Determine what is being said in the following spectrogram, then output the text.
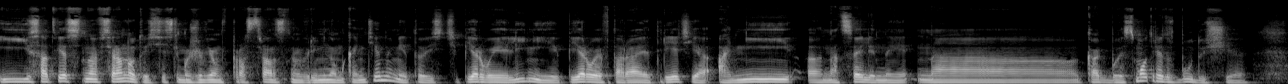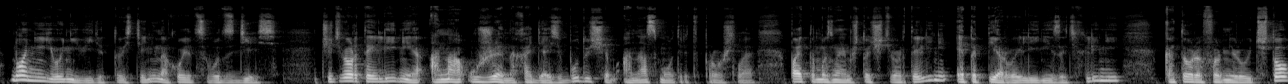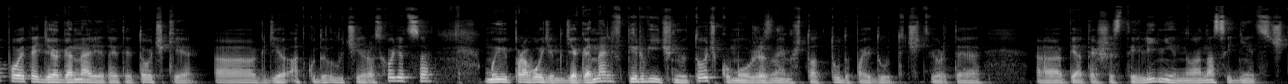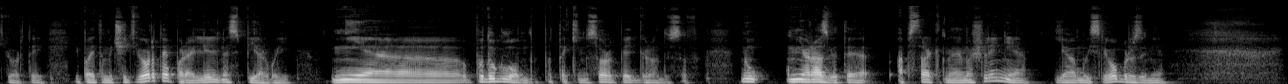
И, соответственно, все равно, то есть, если мы живем в пространственном временном континууме, то есть первые линии, первая, вторая, третья, они э, нацелены на, как бы, смотрят в будущее, но они его не видят, то есть они находятся вот здесь. Четвертая линия, она уже находясь в будущем, она смотрит в прошлое. Поэтому мы знаем, что четвертая линия – это первая линия из этих линий, которая формирует что по этой диагонали, это этой точке, э, где, откуда лучи расходятся. Мы проводим диагональ в первичную точку, мы уже знаем, что оттуда пойдут четвертая, э, пятая, шестая линии, но она соединяется с четвертой. И поэтому четвертая параллельно с первой – не э, под углом, под таким 45 градусов. Ну, у меня развитое абстрактное мышление, я мыслю образами.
